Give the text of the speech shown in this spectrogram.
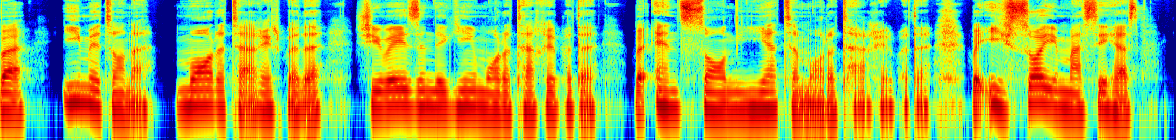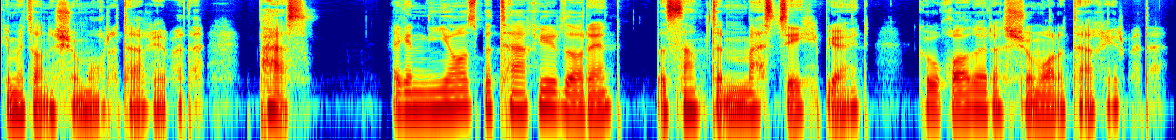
و این می‌تونه ما رو تغییر بده شیوه زندگی ما رو تغییر بده و انسانیت ما رو تغییر بده. و عیسی مسیح است که می‌تونه شما رو تغییر بده. پس اگر نیاز به تغییر دارین به سمت مسیح بیاین که قادر است شما رو تغییر بده.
